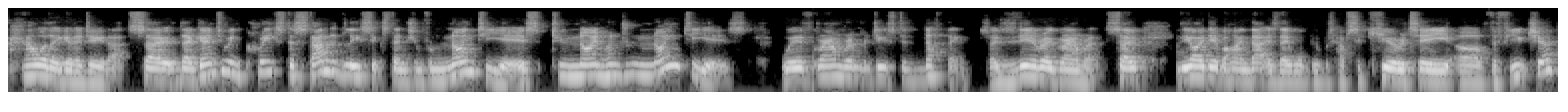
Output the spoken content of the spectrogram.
How are they going to do that? So they're going to increase the standard lease extension from 90 years to 990 years with ground rent reduced to nothing, so zero ground rent. So the idea behind that is they want people to have security of the future.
